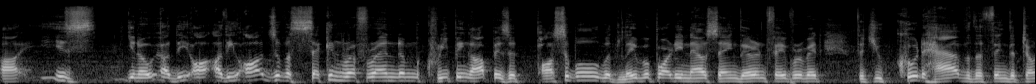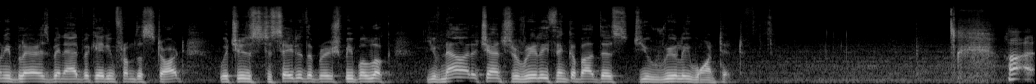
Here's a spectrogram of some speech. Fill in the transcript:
Uh, is you know, are the, are the odds of a second referendum creeping up? Is it possible, with Labour Party now saying they're in favor of it, that you could have the thing that Tony Blair has been advocating from the start, which is to say to the British people, look, you've now had a chance to really think about this. Do you really want it? I,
